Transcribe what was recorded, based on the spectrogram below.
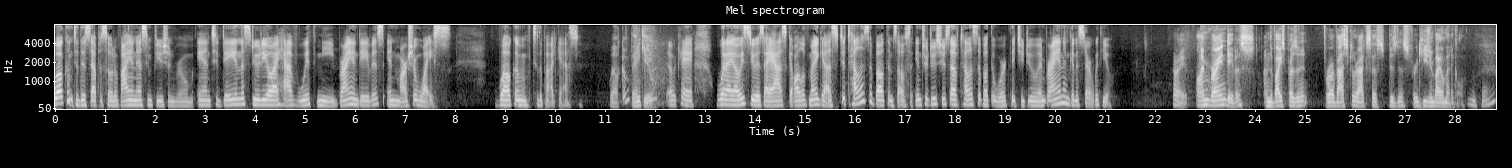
Welcome to this episode of INS Infusion Room. And today in the studio, I have with me Brian Davis and Marcia Wise. Welcome to the podcast. Welcome. Thank, Thank you. you. Okay. What I always do is I ask all of my guests to tell us about themselves. Introduce yourself, tell us about the work that you do. And Brian, I'm going to start with you. All right. I'm Brian Davis. I'm the Vice President for our vascular access business for Adhesion Biomedical. Okay.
